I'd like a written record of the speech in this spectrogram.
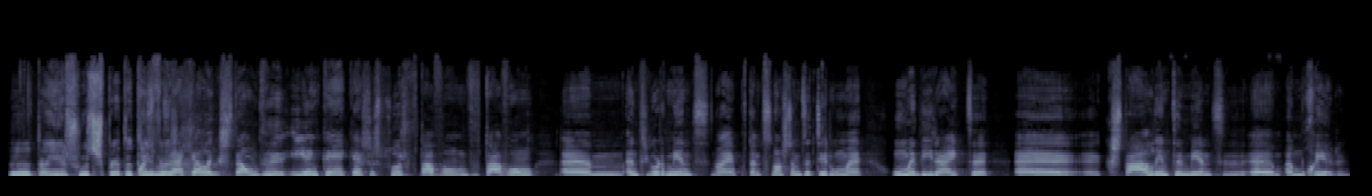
uh, têm as suas expectativas. Pois, mas é aquela questão de e em quem é que estas pessoas votavam, votavam um, anteriormente, não é? Portanto, se nós estamos a ter uma, uma direita que está lentamente a morrer,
